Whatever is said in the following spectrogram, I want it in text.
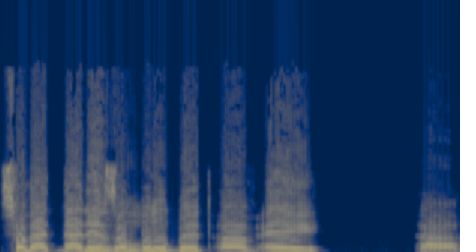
so that that is a little bit of a uh,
